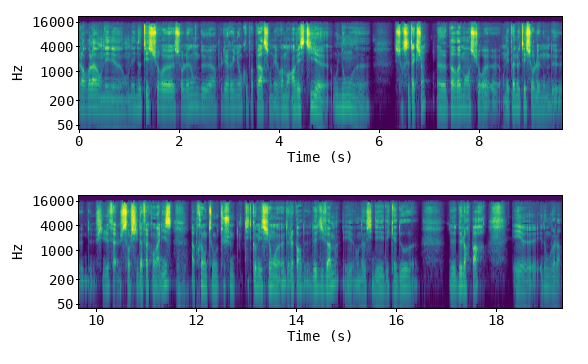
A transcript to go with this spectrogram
Alors voilà, on est euh, on est noté sur euh, sur le nombre de un peu les réunions qu'on prépare, si on est vraiment investi euh, ou non euh, sur cette action. Euh, pas vraiment sur, euh, on n'est pas noté sur le nombre de, de chiffre d'affaires, sur le chiffre d'affaires qu'on réalise. Mhm. Après, on, tou- on touche une petite commission euh, de la part de, de Divam et on a aussi des, des cadeaux euh, de, de leur part. Et, euh, et donc voilà.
